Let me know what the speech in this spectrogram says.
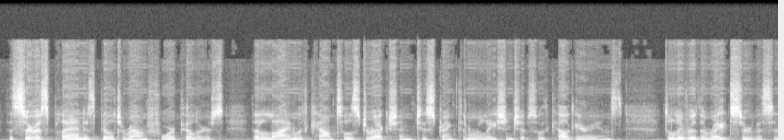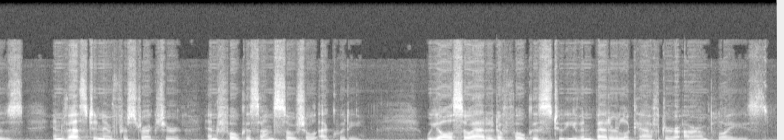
The service plan is built around four pillars that align with Council's direction to strengthen relationships with Calgarians, deliver the right services, invest in infrastructure, and focus on social equity. We also added a focus to even better look after our employees.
